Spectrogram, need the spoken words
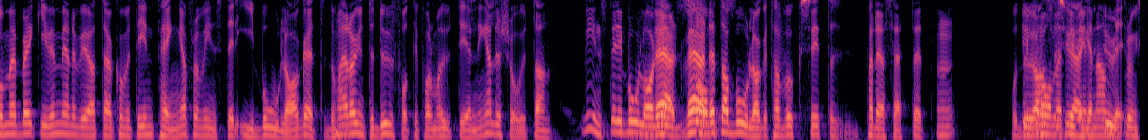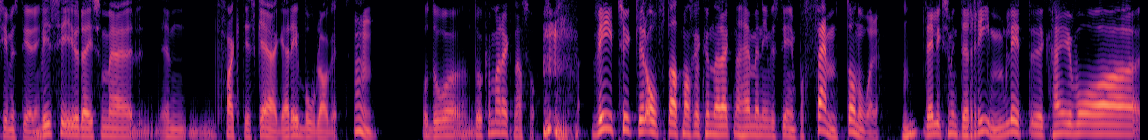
Och med break-even menar vi att det har kommit in pengar från vinster i bolaget. De här Mm. har ju inte du fått i form av utdelning eller så, utan Vinster i bolaget värd, som- värdet av bolaget har vuxit på det sättet. Mm. Och i du förhållande anses ju till din ursprungsinvestering. Vi ser ju dig som är en faktisk ägare i bolaget. Mm. Och då, då kan man räkna så. Vi tycker ofta att man ska kunna räkna hem en investering på 15 år. Mm. Det är liksom inte rimligt. Det kan ju vara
